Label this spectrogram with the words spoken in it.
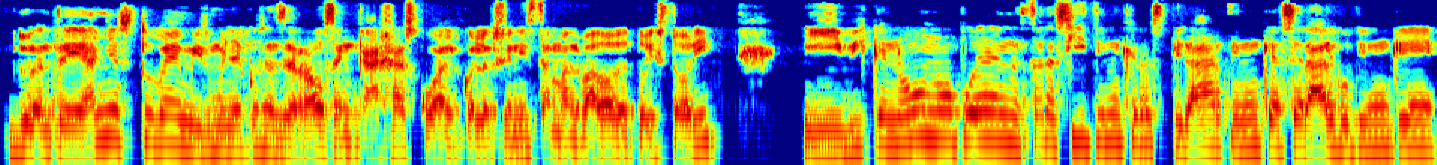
durante años tuve mis muñecos encerrados en cajas cual coleccionista malvado de Toy Story y vi que no, no pueden estar así, tienen que respirar, tienen que hacer algo, tienen que...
